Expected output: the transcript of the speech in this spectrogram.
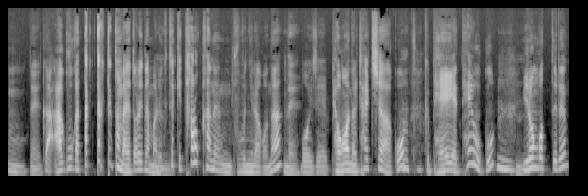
음, 네. 그 아구가 딱딱딱딱 맞아 떨어진단 말이에요. 음. 특히 탈옥하는 부분이라거나 네. 뭐 이제 병원을 탈취하고 맞아. 그 배에 태우고 음. 음. 이런 것들은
